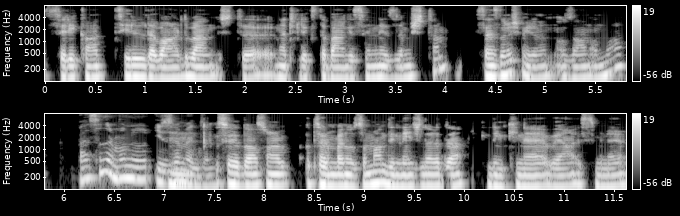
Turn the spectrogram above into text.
seri katil de vardı. Ben işte Netflix'te belgeselini izlemiştim. Sen izlemiş miydin o zaman onu? Ben sanırım onu izlemedim. Hmm. Şey daha sonra atarım ben o zaman. Dinleyicilere de linkine veya ismini,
